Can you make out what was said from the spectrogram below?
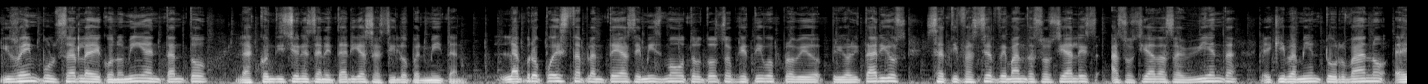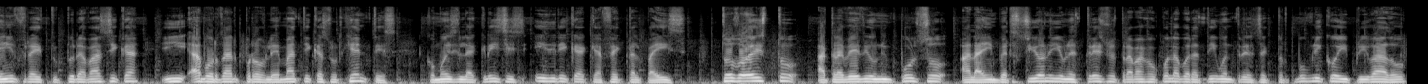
y reimpulsar la economía en tanto las condiciones sanitarias así lo permitan. La propuesta plantea asimismo otros dos objetivos prioritarios, satisfacer demandas sociales asociadas a vivienda, equipamiento urbano e infraestructura básica y abordar problemáticas urgentes como es la crisis hídrica que afecta al país. Todo esto a través de un impulso a la inversión y un estrecho trabajo colaborativo entre el sector público y privado,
